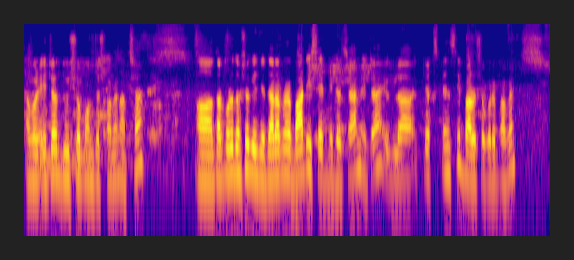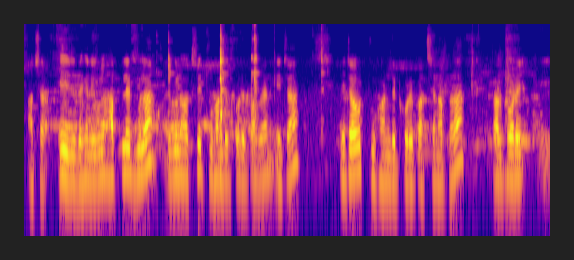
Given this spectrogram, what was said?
তারপর এটা দুইশো পঞ্চাশ পাবেন আচ্ছা। তারপরে দর্শক, এই যে যারা আপনারা বাটি সেট নিতে চান, এটা, এগুলা একটু এক্সপেন্সিভ বারোশো করে পাবেন। আচ্ছা এই যে দেখেন, এগুলো হাফ প্লেটগুলা এগুলো হচ্ছে টু হান্ড্রেড করে পাবেন এটা। এটাও টু হান্ড্রেড করে পাচ্ছেন আপনারা। তারপরে এই-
